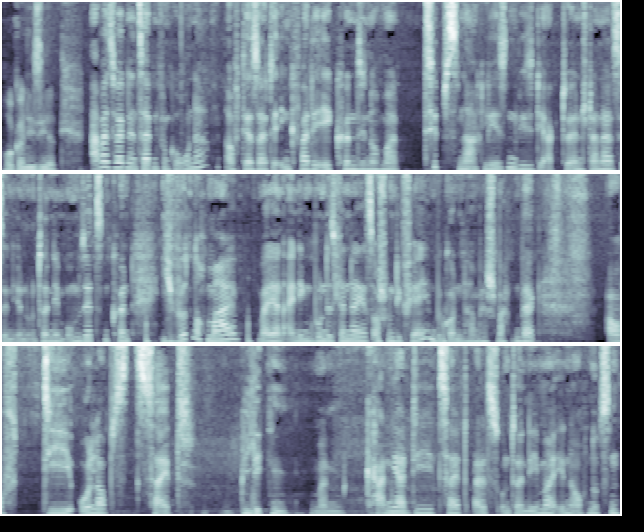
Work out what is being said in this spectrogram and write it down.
organisiert. Arbeitsweiten in Zeiten von Corona. Auf der Seite inqua.de können Sie nochmal Tipps nachlesen, wie Sie die aktuellen Standards in Ihren Unternehmen umsetzen können. Ich würde nochmal, weil ja in einigen Bundesländern jetzt auch schon die Ferien begonnen haben, Herr Schmachtenberg, auf die Urlaubszeit blicken. Man kann ja die Zeit als Unternehmerin auch nutzen,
